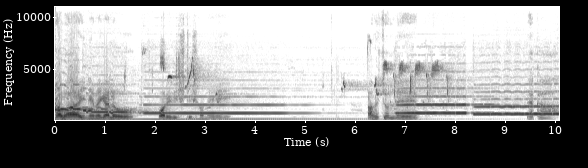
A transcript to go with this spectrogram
সবাই নেমে গেল পরের স্টেশনে। আমি চললে একা।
